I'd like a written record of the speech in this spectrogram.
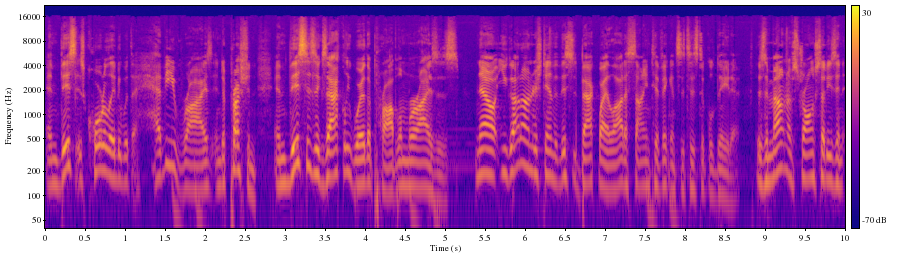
and this is correlated with a heavy rise in depression. And this is exactly where the problem arises. Now, you got to understand that this is backed by a lot of scientific and statistical data. There's a mountain of strong studies and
